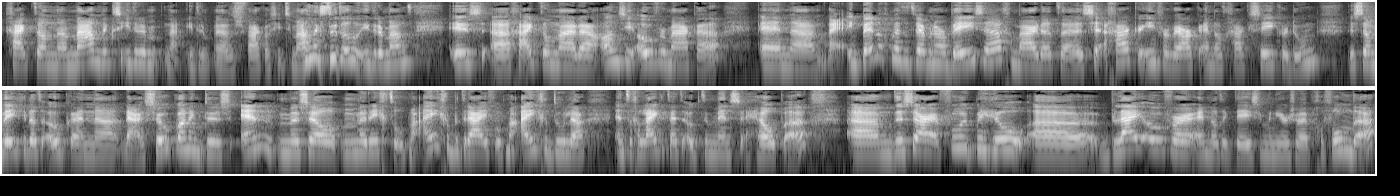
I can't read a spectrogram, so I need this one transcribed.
ga ik dan maandelijks, iedere, nou, iedere, nou, dat is vaak als je iets maandelijks doet, dat iedere maand, is ga ik dan naar Angie overmaken. En uh, nou ja, ik ben nog met het webinar bezig, maar dat uh, ga ik erin verwerken en dat ga ik zeker doen. Dus dan weet je dat ook. En uh, nou, zo kan ik dus en mezelf me richten op mijn eigen bedrijf, op mijn eigen doelen en tegelijkertijd ook de mensen helpen. Um, dus daar voel ik me heel blij over en dat ik deze manier zo heb gevonden.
